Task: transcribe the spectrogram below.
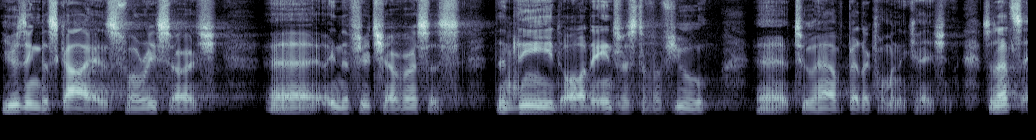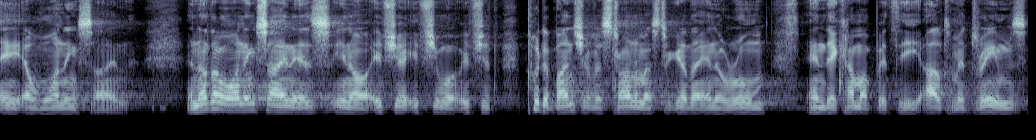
using the skies for research uh, in the future versus the need or the interest of a few uh, to have better communication. So that's a, a warning sign. Another warning sign is, you know, if you if you if you put a bunch of astronomers together in a room and they come up with the ultimate dreams,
